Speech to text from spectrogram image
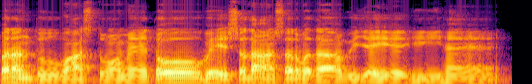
परंतु वास्तव में तो वे सदा सर्वदा विजय ही हैं।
